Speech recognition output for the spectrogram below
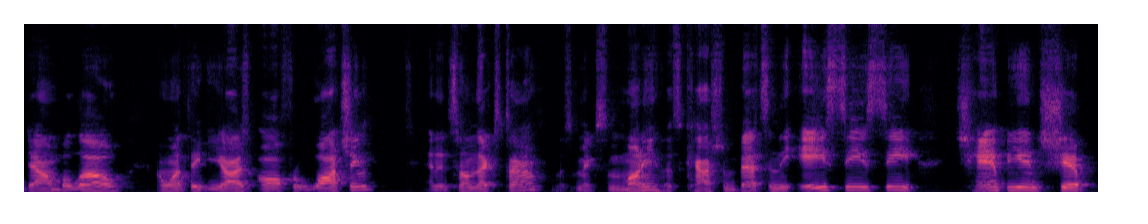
down below. I want to thank you guys all for watching. And until next time, let's make some money. Let's cash some bets in the ACC championship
